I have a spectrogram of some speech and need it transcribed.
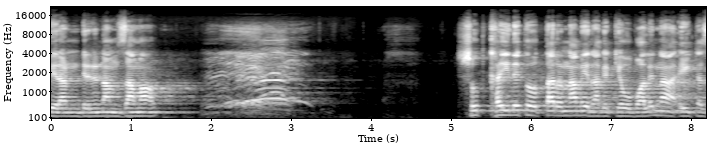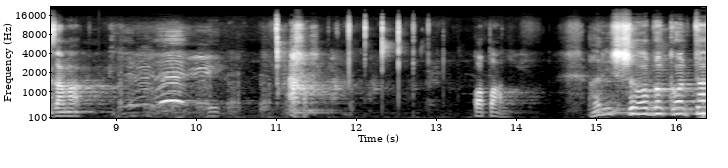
ব্র্যান্ডের নাম জামাত। সুদ খাইলে তো তার নামের আগে কেউ বলে না, এইটা জামাত। কপাল। আরে সব কথা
